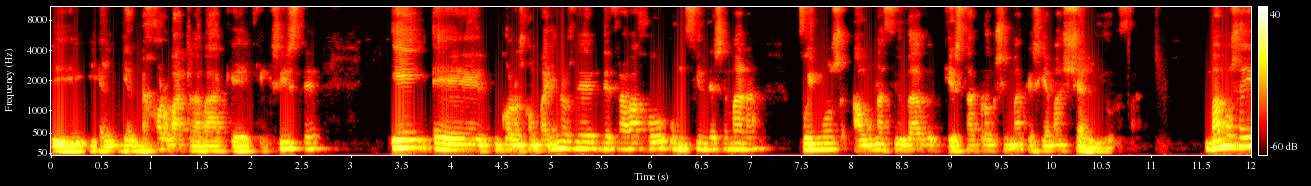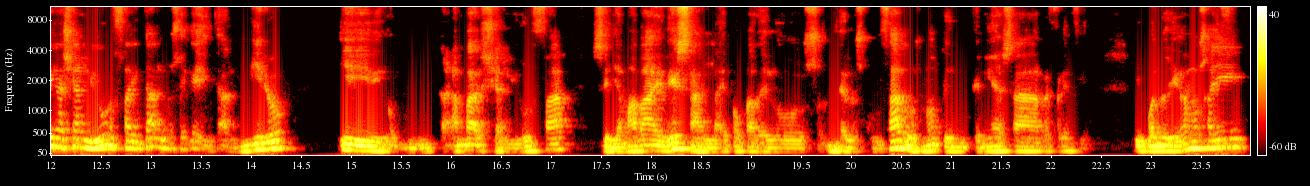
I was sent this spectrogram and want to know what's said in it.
y, y, el, mejor baklava que, que existe. Y eh, con los compañeros de, trabajo, un fin de semana, fuimos a una ciudad que está próxima que se llama Shanliurfa. Vamos a ir a Shanliurfa y tal, no sé qué y tal. Miro y digo, caramba, Shanliurfa se llamaba Edesa en la época de los, de los cruzados, ¿no? Tenía esa referencia. Y cuando llegamos allí,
